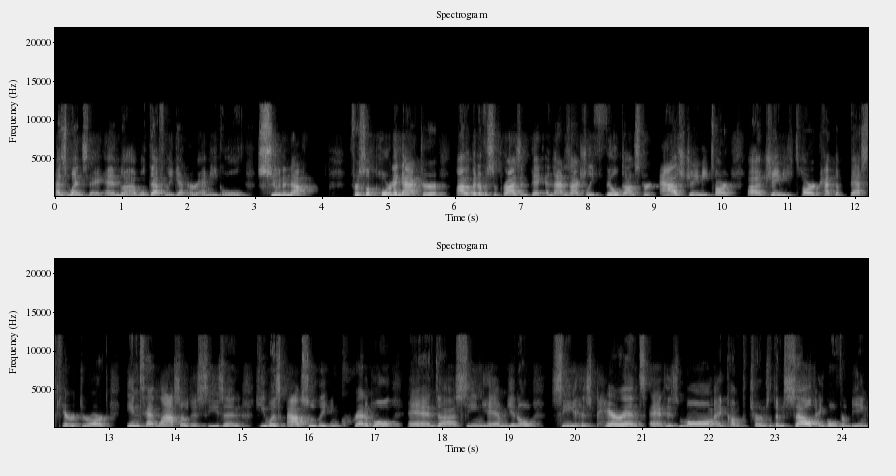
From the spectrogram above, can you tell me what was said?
as Wednesday and uh, will definitely get her Emmy Gold soon enough. For supporting actor, I have a bit of a surprising pick, and that is actually Phil Dunster as Jamie Tartt. Uh, Jamie Tartt had the best character arc in Ted Lasso this season. He was absolutely incredible, and uh, seeing him, you know, see his parents and his mom and come to terms with himself and go from being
